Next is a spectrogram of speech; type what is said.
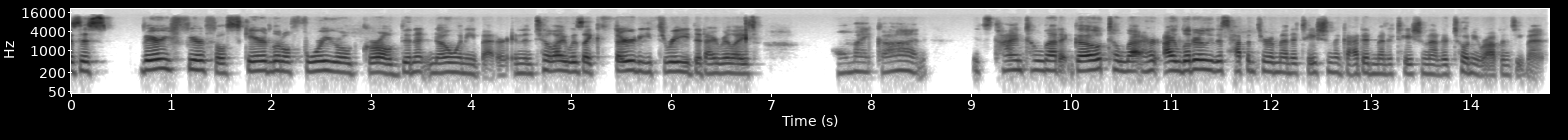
because this very fearful, scared little four year old girl didn't know any better. And until I was like 33, did I realize, oh my God, it's time to let it go, to let her. I literally, this happened through a meditation, a guided meditation at a Tony Robbins event.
